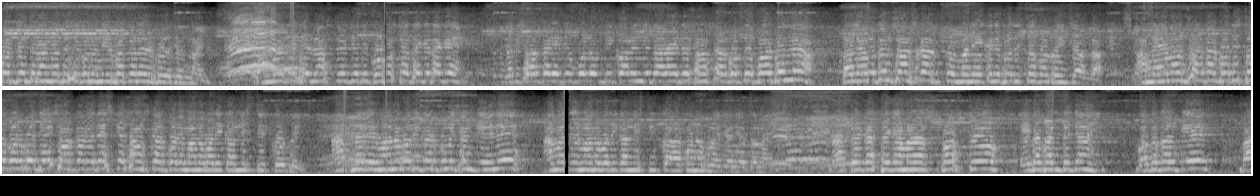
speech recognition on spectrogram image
পর্যন্ত বাংলাদেশে কোনো নির্বাচনের প্রয়োজন নাই। বাংলাদেশের রাষ্ট্রে যদি সমস্যা থেকে থাকেন, যদি সরকার এটি উপলব্ধি করেন যে তারা এটা সংস্কার করতে পারবেন না তাহলে নতুন সংস্কার মানে এখানে প্রতিষ্ঠা করব ইনশাল্লাহ আমরা এমন সরকার প্রতিষ্ঠা করব যে সরকার দেশকে সংস্কার করে মানবাধিকার নিশ্চিত করবে। আপনাদের মানবাধিকার কমিশনকে এনে আমাদের মানবাধিকার নিশ্চিত করার কোনো প্রয়োজনীয়তা নাই। রাষ্ট্রের কাছ থেকে আমরা স্পষ্ট এই ব্যাপারটা চাই গতকালকে বা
